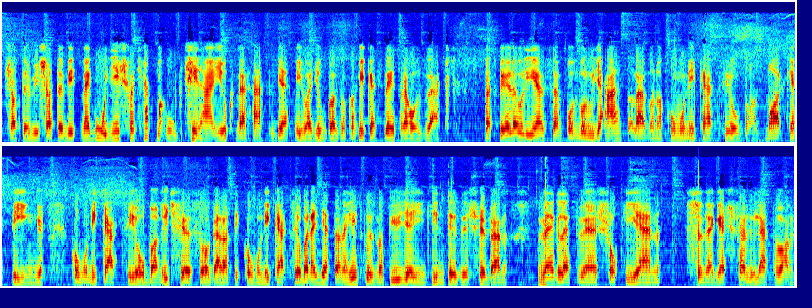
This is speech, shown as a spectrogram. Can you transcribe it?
stb. stb. Meg úgy is, hogy hát magunk csináljuk, mert hát ugye mi vagyunk azok, akik ezt létrehozzák. Tehát például ilyen szempontból ugye általában a kommunikációban, marketing kommunikációban, ügyfélszolgálati kommunikációban, egyáltalán a hétköznapi ügyeink intézésében meglepően sok ilyen szöveges felület van.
